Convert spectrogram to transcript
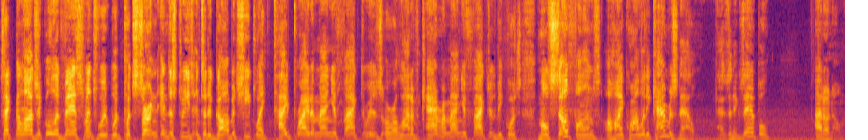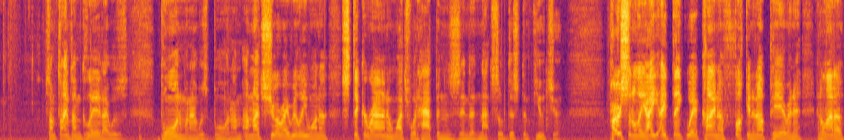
technological advancements would, would put certain industries into the garbage heap, like typewriter manufacturers or a lot of camera manufacturers, because most cell phones are high quality cameras now, as an example. I don't know. Sometimes I'm glad I was born when I was born. I'm, I'm not sure I really want to stick around and watch what happens in the not so distant future. Personally, I, I think we're kind of fucking it up here, and, and a lot of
